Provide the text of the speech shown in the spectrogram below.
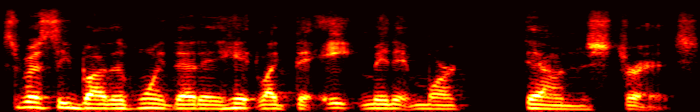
especially by the point that it hit like the eight minute mark down the stretch.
